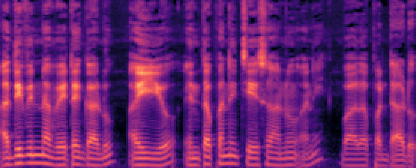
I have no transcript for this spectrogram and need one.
అది విన్న వేటగాడు అయ్యో ఎంత పని చేశాను అని బాధపడ్డాడు.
